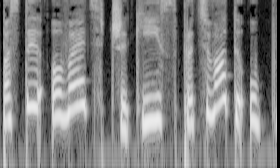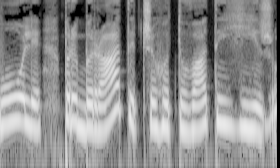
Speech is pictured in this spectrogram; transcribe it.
пасти овець чи кіз, працювати у полі, прибирати чи готувати їжу.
